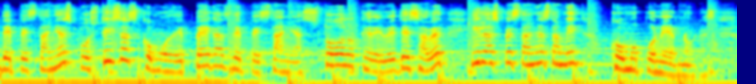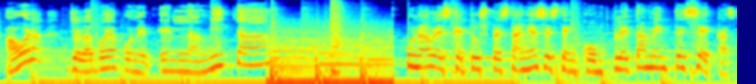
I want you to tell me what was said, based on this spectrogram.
de pestañas postizas como de pegas de pestañas, todo lo que debes de saber y las pestañas también, cómo ponérnoslas. Ahora yo las voy a poner en la mitad. Una vez que tus pestañas estén completamente secas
